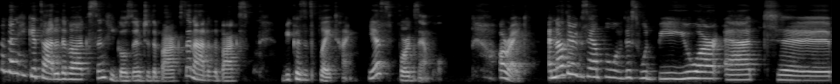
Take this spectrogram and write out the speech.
And then he gets out of the box and he goes into the box and out of the box because it's playtime. Yes, for example. All right. Another example of this would be you are at uh,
